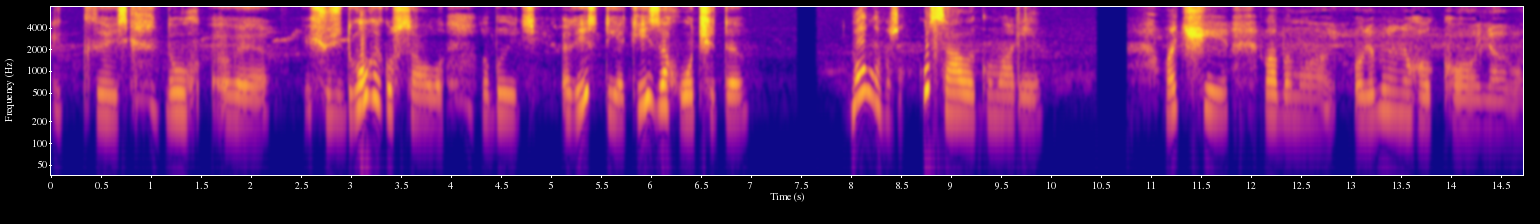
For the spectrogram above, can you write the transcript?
якийсь друг, е, щось друге кусало, робить ріст, який захочете. Мене вже кусали комарі. Очі робимо улюбленого кольору.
